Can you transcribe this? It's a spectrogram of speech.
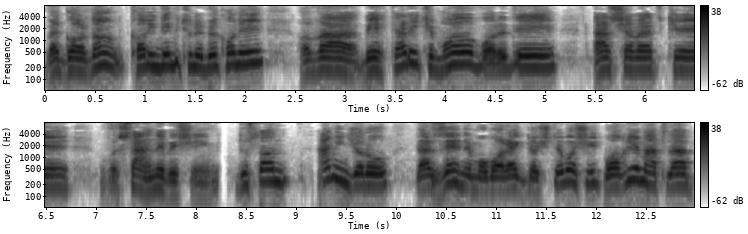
و گاردان کاری نمی‌تونه بکنه و بهتره که ما وارد عرض شود که صحنه بشیم. دوستان همینجا رو در ذهن مبارک داشته باشید. باقی مطلب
